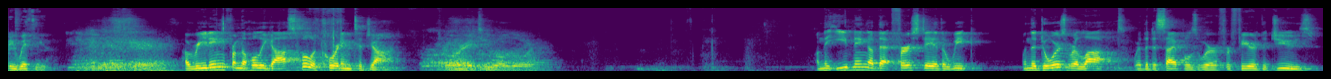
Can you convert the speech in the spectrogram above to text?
Be with you. A reading from the Holy Gospel according to John. Glory to you, O Lord. On the evening of that first day of the week, when the doors were locked where the disciples were for fear of the Jews,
